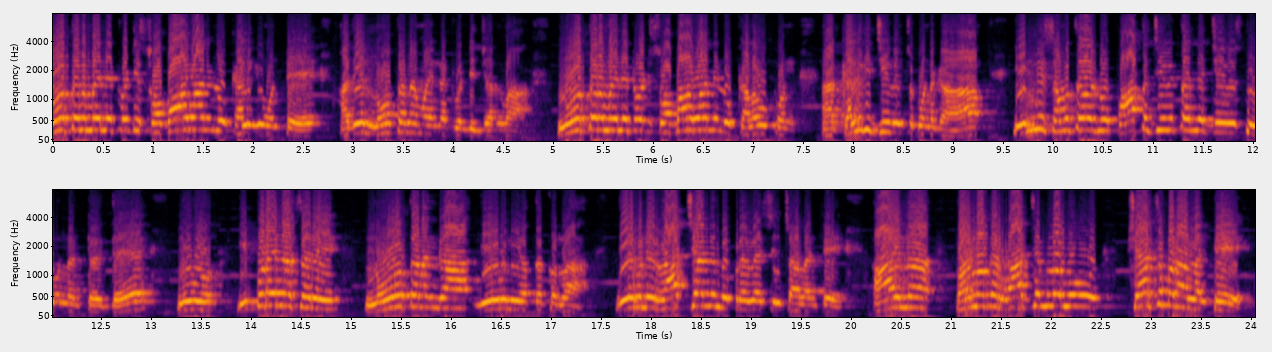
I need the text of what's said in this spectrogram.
నూతనమైనటువంటి స్వభావాన్ని నువ్వు కలిగి ఉంటే అదే నూతనమైనటువంటి జన్మ. నూతనమైనటువంటి స్వభావాన్ని నువ్వు కలవకు కలిగి జీవించకుండా ఎన్ని సంవత్సరాలు నువ్వు పాత జీవితాన్ని జీవిస్తూ ఉన్నట్టయితే నువ్వు ఇప్పుడైనా సరే నూతనంగా దేవుని యొద్దకు రా. దేవుని రాజ్యాన్ని నువ్వు ప్రవేశించాలంటే ఆయన పరలోక రాజ్యంలో నువ్వు చేర్చబడాలంటే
